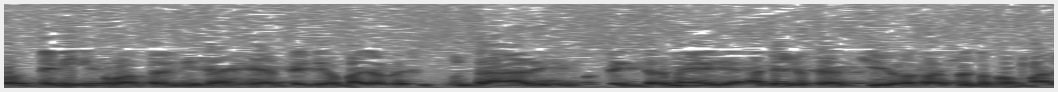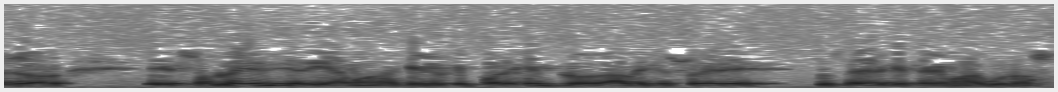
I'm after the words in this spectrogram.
contenidos o aprendizajes que han tenido mayor dificultad, dificultad intermedia, aquellos que han sido resueltos con mayor eh, solvencia, digamos, aquellos que, por ejemplo, a veces suele suceder que tenemos algunos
